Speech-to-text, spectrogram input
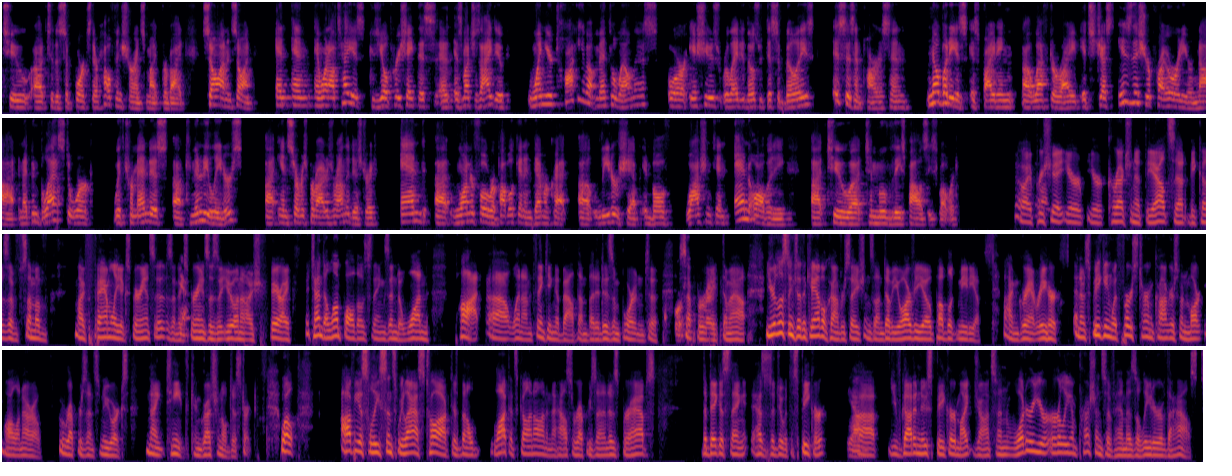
to to the supports their health insurance might provide, so on and so on. And and and what I'll tell you is because you'll appreciate this as, as much as I do. When you're talking about mental wellness or issues related to those with disabilities, this isn't partisan. Nobody is, is fighting uh, left or right. It's just, is this your priority or not? And I've been blessed to work with tremendous uh, community leaders uh, in service providers around the district and uh, wonderful Republican and Democrat uh, leadership in both Washington and Albany uh, to to move these policies forward. Oh, I appreciate your your correction at the outset because of some of my family experiences and yeah. experiences that you and I share, I, I, tend to lump all those things into one pot uh, when I'm thinking about them, but it is important to separate them out. You're listening to the Campbell Conversations on WRVO Public Media. I'm Grant Reeher, and I'm speaking with first term Congressman Marc Molinaro, who represents New York's 19th congressional district. Well, obviously, since we last talked, there's been a lot that's gone on in the House of Representatives. Perhaps the biggest thing has to do with the Speaker, yeah. Uh, you've got a new speaker, Mike Johnson. What are your early impressions of him as a leader of the House?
